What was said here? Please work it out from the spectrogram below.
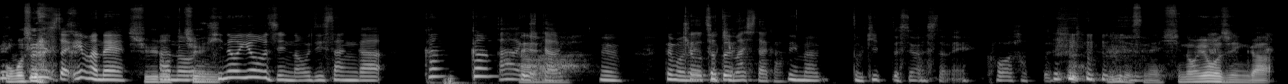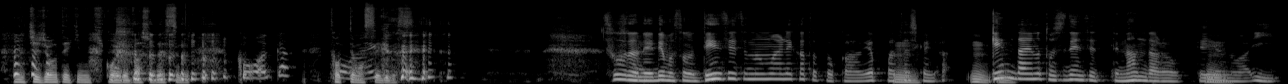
面白いびっくりした。今ね収あの。火の用心のおじさんがカンカンってあ来た。あうん。でもね京都ちょっと来ましたが今ドキッとしましたね。怖かった。いいですね。火の用心が日常的に聞こえる場所でする。怖かった。とっても素敵です。そうだね。でもその伝説の生まれ方とかやっぱ確かに、あうんうん。現代の都市伝説ってなんだろうっていうのはいい、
